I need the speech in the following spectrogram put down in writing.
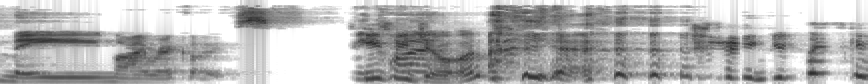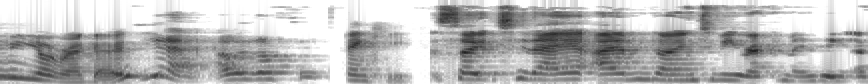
me my records. Excuse me, George. yeah. Can you please give me your records? yeah, I was off it. Thank you. So today I'm going to be recommending a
